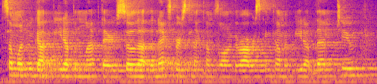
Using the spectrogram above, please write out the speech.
someone who got beat up and left there so that the next person that comes along, the robbers, can come and beat up them too.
